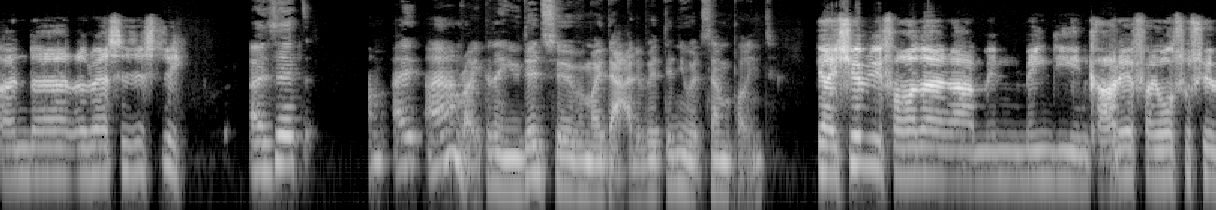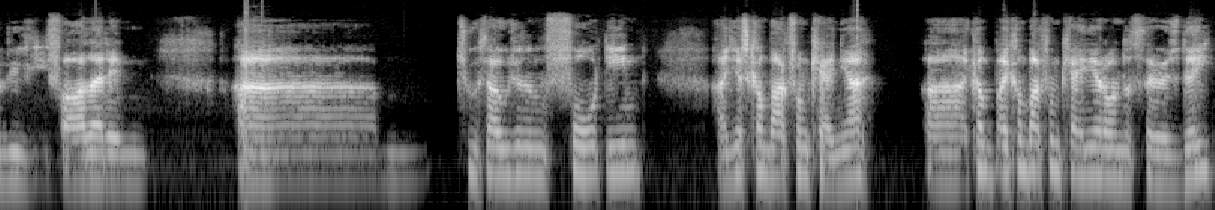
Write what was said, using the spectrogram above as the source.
and uh, the rest is history. Is it? I, I am right, didn't I? You did serve with my dad a bit, didn't you, at some point? Yeah, I served with my father um, in mainly in Cardiff. I also served with my father in um 2014. I just come back from Kenya. Uh, I come I come back from Kenya on the Thursday,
